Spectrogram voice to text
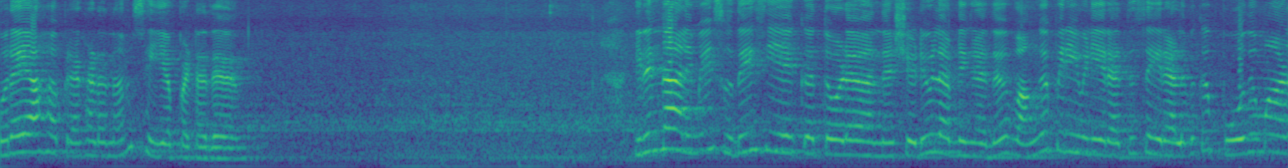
முறையாக பிரகடனம் செய்யப்பட்டது. இருந்தாலுமே சுதேசி இயக்கத்தோட அந்த ஷெட்யூல் அப்படிங்கிறது வங்க பிரிவினையை ரத்து செய்கிற அளவுக்கு போதுமான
